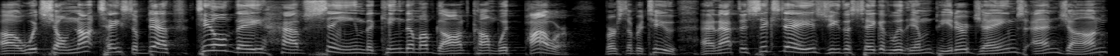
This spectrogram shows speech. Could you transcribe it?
uh, which shall not taste of death till they have seen the kingdom of God come with power. Verse number two, and after six days, Jesus taketh with him Peter, James, and John,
